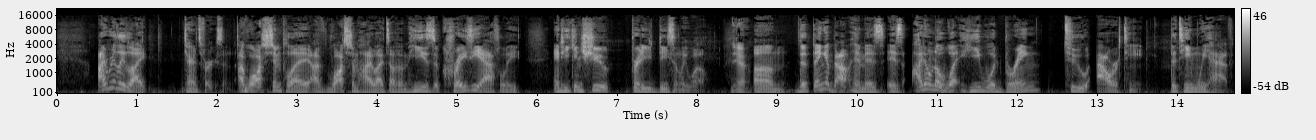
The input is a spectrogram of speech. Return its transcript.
I really like Terrence Ferguson. I've watched him play. I've watched some highlights of him. He's a crazy athlete and he can shoot pretty decently well. Yeah. Um, the thing about him is is I don't know what he would bring to our team, the team we have,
